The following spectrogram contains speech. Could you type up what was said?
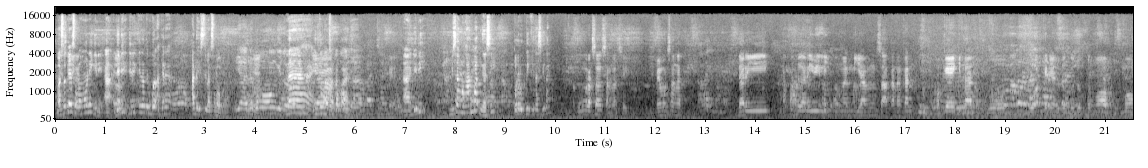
maksudnya Bisa, slow mo nih gini ah Oh. jadi jadi kita timbul akhirnya ada istilah slow mo iya ada Iya. bengong gitu nah itu Iya. maksud aku Iya. ah jadi bisa menghambat nggak sih produktivitas kita Aku ngerasa sangat sih. Memang sangat dari apa dari lingkungan yang seakan-akan oke kita nunggu nunggu akhirnya duduk-duduk bengong mau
